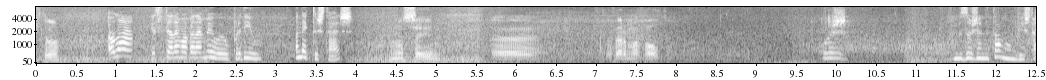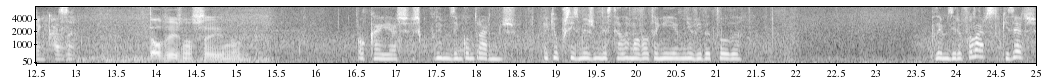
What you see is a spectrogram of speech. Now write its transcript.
Estou? Olá, esse telemóvel é meu, eu perdi-o. Onde é que tu estás? Não sei. Uh, vou dar uma volta. Hoje? Mas hoje é Natal, não devia estar em casa. Talvez, não sei. Não... Ok, achas que podemos encontrar-nos? É que eu preciso mesmo desse telemóvel, tenho aí a minha vida toda. Podemos ir a falar, se quiseres.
